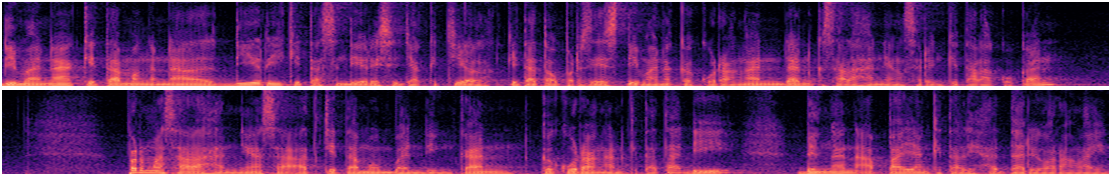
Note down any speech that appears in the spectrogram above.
di mana kita mengenal diri kita sendiri sejak kecil. Kita tahu persis di mana kekurangan dan kesalahan yang sering kita lakukan, Permasalahannya saat kita membandingkan kekurangan kita tadi dengan apa yang kita lihat dari orang lain.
